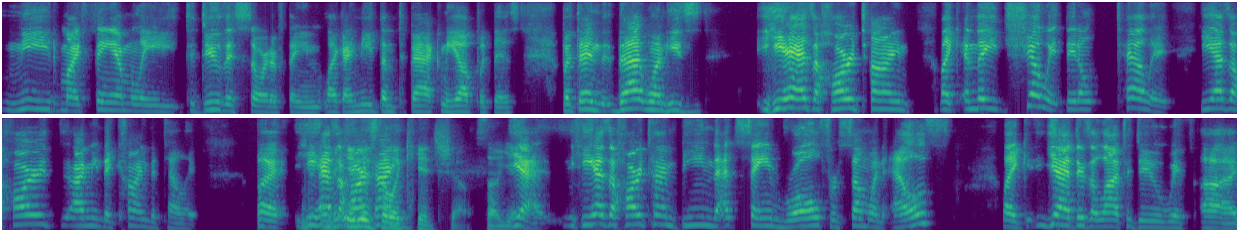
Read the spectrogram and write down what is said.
need my family to do this sort of thing. Like I need them to back me up with this. But then that one he's he has a hard time like and they show it, they don't tell it. He has a hard I mean they kind of tell it. But he has a hard it is time still a kids show, so yeah. yeah. he has a hard time being that same role for someone else like yeah there's a lot to do with uh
